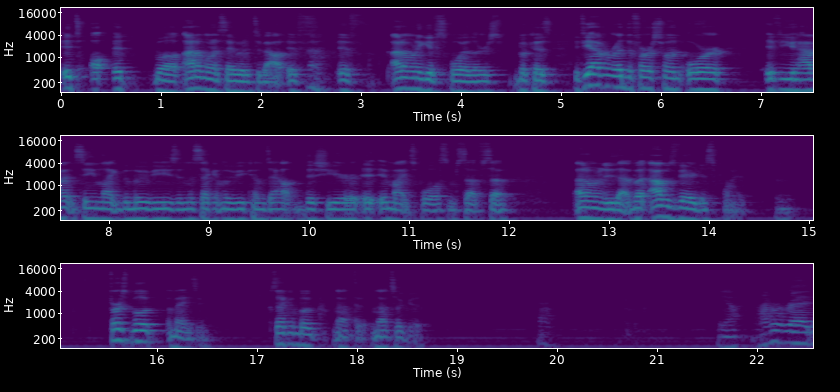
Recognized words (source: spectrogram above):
it's all it. Well, I don't want to say what it's about. If if I don't want to give spoilers because if you haven't read the first one or if you haven't seen like the movies and the second movie comes out this year, it, it might spoil some stuff. So I don't want to do that. But I was very disappointed. Hmm. First book, amazing. Second book, not th- not so good. yeah, I haven't read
